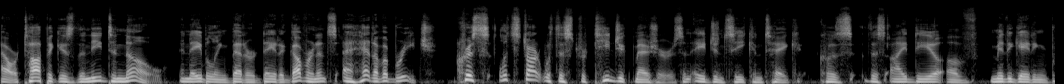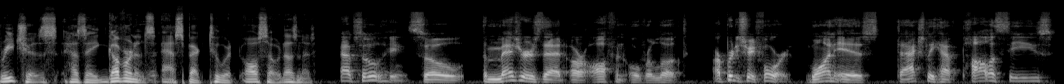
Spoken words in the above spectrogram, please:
our topic is the need to know, enabling better data governance ahead of a breach. Chris, let's start with the strategic measures an agency can take, because this idea of mitigating breaches has a governance aspect to it, also, doesn't it? Absolutely. So, the measures that are often overlooked are pretty straightforward. One is to actually have policies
